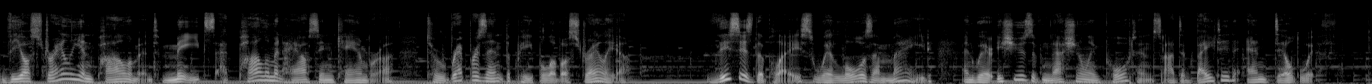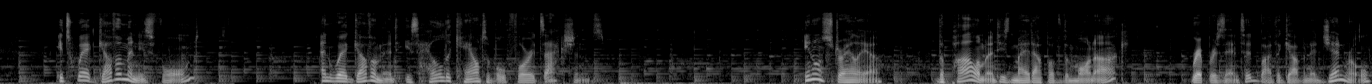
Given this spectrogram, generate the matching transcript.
The Australian Parliament meets at Parliament House in Canberra to represent the people of Australia. This is the place where laws are made and where issues of national importance are debated and dealt with. It's where government is formed and where government is held accountable for its actions. In Australia, the Parliament is made up of the monarch, represented by the Governor General,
